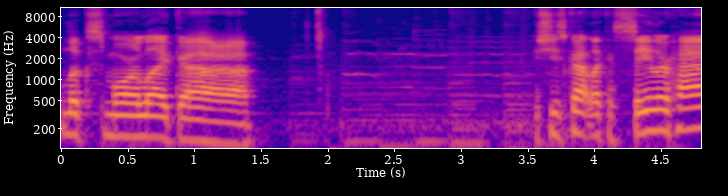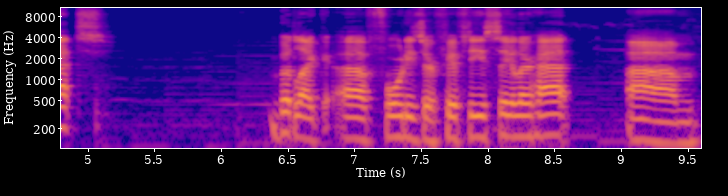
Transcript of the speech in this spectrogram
looks more like uh she's got like a sailor hat, but like a 40s or 50s sailor hat. Um,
